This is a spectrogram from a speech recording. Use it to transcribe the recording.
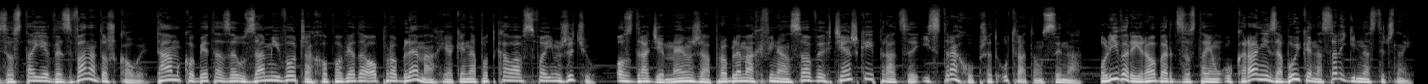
zostaje wezwana do szkoły. Tam kobieta ze łzami w oczach opowiada o problemach, jakie napotkała w swoim życiu. O zdradzie męża, problemach finansowych, ciężkiej pracy i strachu przed utratą syna. Oliver i Robert zostają ukarani za bójkę na sali gimnastycznej.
